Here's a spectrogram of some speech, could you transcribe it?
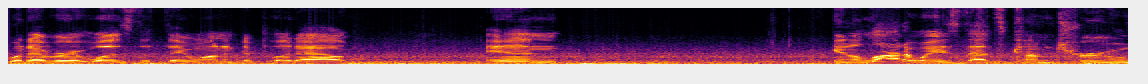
whatever it was that they wanted to put out. And in a lot of ways, that's come true,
